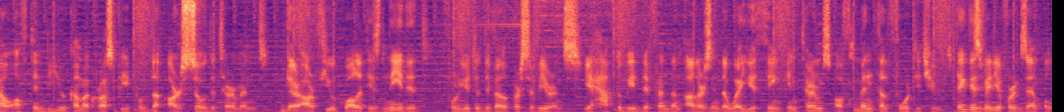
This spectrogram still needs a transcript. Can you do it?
How often do you come across people that are so determined? There are few qualities needed for you to develop perseverance. You have to be different than others in the way you think in terms of mental fortitude. Take this video, for example,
